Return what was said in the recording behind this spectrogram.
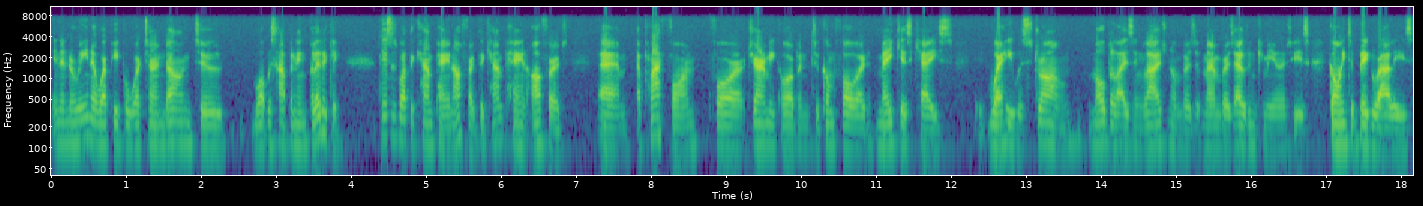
in an arena where people were turned on to what was happening politically. This is what the campaign offered. The campaign offered um, a platform for Jeremy Corbyn to come forward, make his case where he was strong, mobilizing large numbers of members out in communities, going to big rallies,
